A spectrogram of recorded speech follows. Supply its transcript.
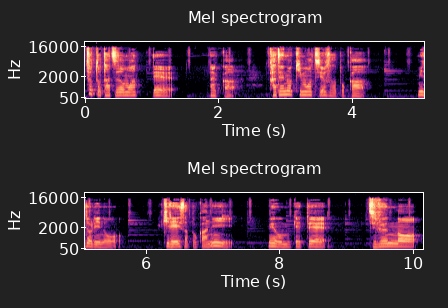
ちょっと立ち止まって、なんか、風の気持ちよさとか、緑の綺麗さとかに目を向けて、自分の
